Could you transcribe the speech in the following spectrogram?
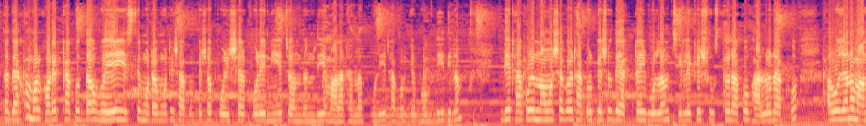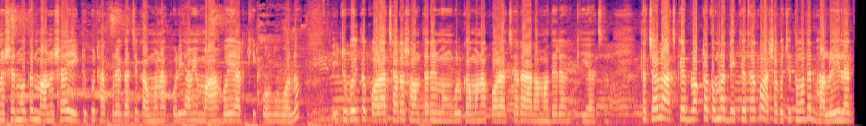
তা দেখো, আমার ঘরের ঠাকুর দাও হয়েই এসছে মোটামুটি। ঠাকুরকে সব পরিষ্কার করে নিয়ে চন্দন দিয়ে মালা ঠালা পরিয়ে ঠাকুরকে ভোগ দিয়ে দিলাম। দিয়ে ঠাকুরের নমস্কার করে ঠাকুরকে শুধু একটাই বললাম, ছেলেকে সুস্থ রাখো, ভালো রাখো। আর ও যেন মানুষের মতন মানুষ হয়, এইটুকু ঠাকুরের কাছে কামনা করি। আমি মা হয়ে আর কি করব বলো? এইটুকুই তো করা ছাড়া, সন্তানের মঙ্গল কামনা করা ছাড়া আর আমাদের আর কি আছে। তা চলো, আজকের ব্লগটা তোমরা দেখতে থাকো। আশা করছি তোমাদের ভালোই লাগবে।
